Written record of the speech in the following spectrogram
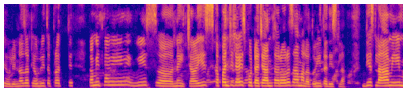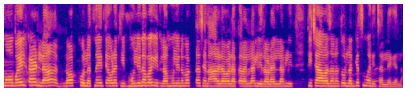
ठेवली. नजर ठेवली तर प्रत्येक कमीत कमी वीस नाही चाळीस का पंचेचाळीस फुटाच्या अंतरावरच आम्हाला तो इथं दिसला. दिसला आम्ही मोबाईल काढला लॉक खोलत नाही तेवढ्यात ही मुलीनं बघितला. मुलीनं बघताच आहे ना आरडावडा करायला लागली रडायला लागली. तिच्या आवाजानं तो लगेच मध्ये चालल्या गेला.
